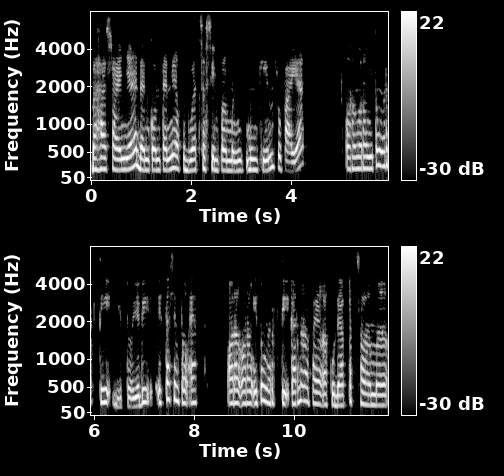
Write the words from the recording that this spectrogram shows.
bahasanya dan kontennya aku buat sesimpel mungkin supaya orang-orang itu ngerti gitu jadi it's as simple as orang-orang itu ngerti karena apa yang aku dapat selama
